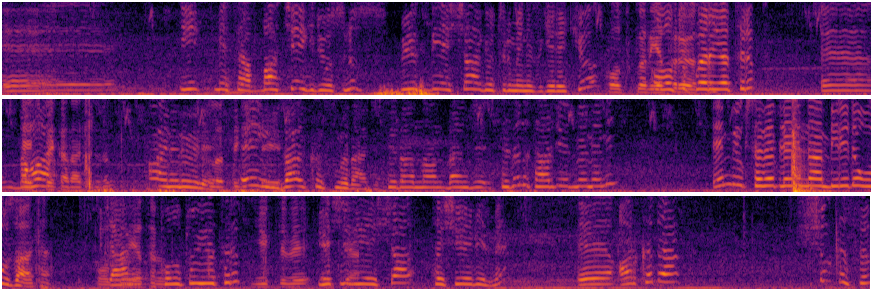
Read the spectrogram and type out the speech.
Ee, ilk mesela bahçeye gidiyorsunuz büyük bir eşya götürmeniz gerekiyor. Koltukları yatırıyorsun. Koltukları yatırıp e, daha Hatchback araçların. Aynen öyle. Klasik en şeyi. güzel kısmı bence. Sedandan bence sedanı tercih etmememin en büyük sebeplerinden biri de o zaten. Koltuğu yani yatırıp koltuğu yatırıp yüklü bir yüklü eşya. bir eşya taşıyabilme. Ee, arkada şu kısım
